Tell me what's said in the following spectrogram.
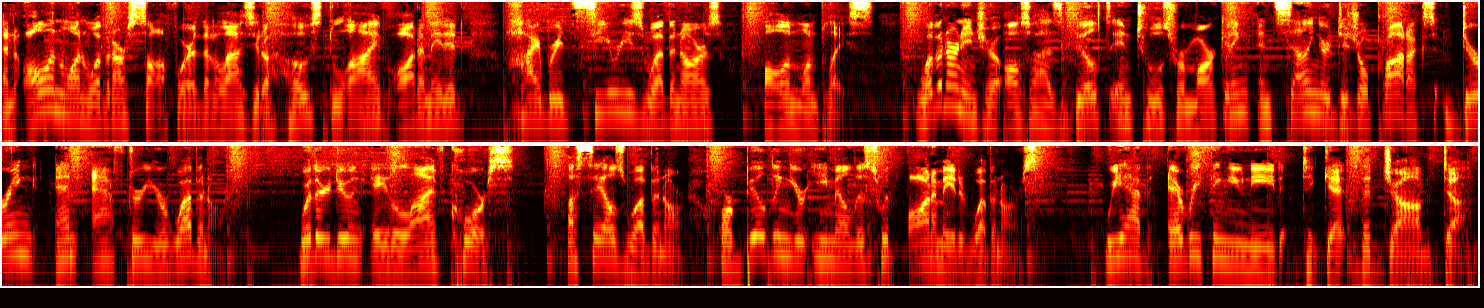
an all in one webinar software that allows you to host live, automated, hybrid series webinars all in one place. Webinar Ninja also has built in tools for marketing and selling your digital products during and after your webinar. Whether you're doing a live course, a sales webinar, or building your email list with automated webinars, we have everything you need to get the job done.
